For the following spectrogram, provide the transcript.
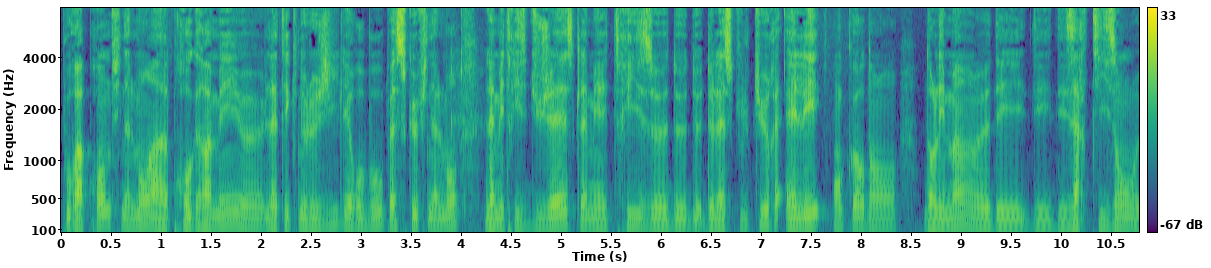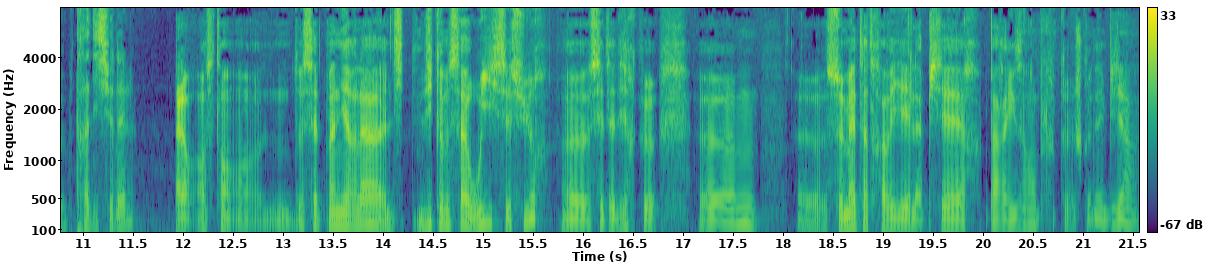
pour apprendre finalement à programmer euh, la technologie, les robots, parce que finalement la maîtrise du geste, la maîtrise de, de, de la sculpture, elle est encore dans, dans les mains des, des, des artisans traditionnels? Alors, de cette manière-là, dit, dit, comme ça, oui, c'est sûr. C'est-à-dire que euh, se mettent à travailler la pierre, par exemple, que je connais bien,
